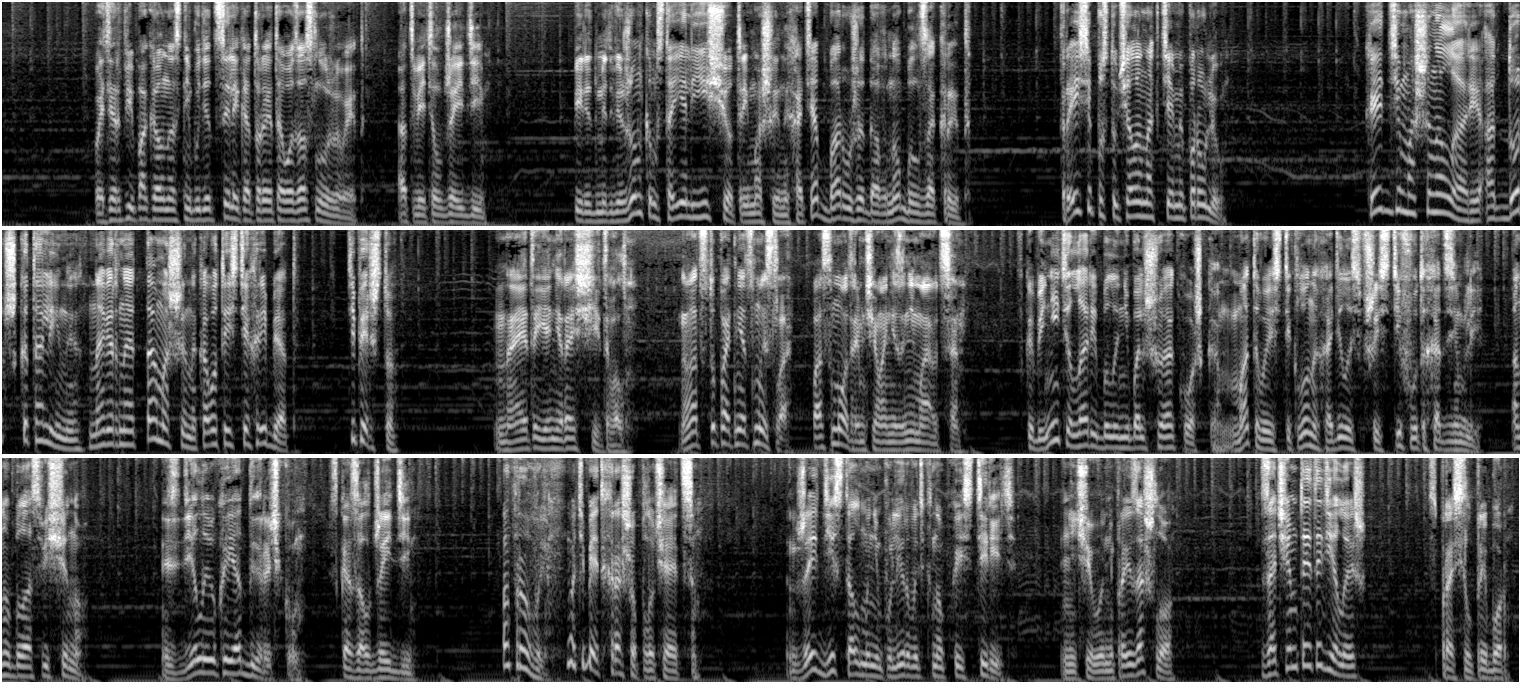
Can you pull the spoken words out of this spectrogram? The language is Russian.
«Потерпи, пока у нас не будет цели, которая того заслуживает», — ответил Джей Ди. Перед медвежонком стояли еще три машины, хотя бар уже давно был закрыт. Трейси постучала ногтями по рулю. Кэдди – машина Ларри, а Додж – Каталины. Наверное, та машина кого-то из тех ребят. Теперь что? На это я не рассчитывал. Но отступать нет смысла. Посмотрим, чем они занимаются. В кабинете Ларри было небольшое окошко. Матовое стекло находилось в шести футах от земли. Оно было освещено. «Сделаю-ка я дырочку», — сказал Джей Ди. Попробуй, у тебя это хорошо получается. Джей Ди стал манипулировать кнопкой «Стереть». Ничего не произошло. «Зачем ты это делаешь?» – спросил прибор.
